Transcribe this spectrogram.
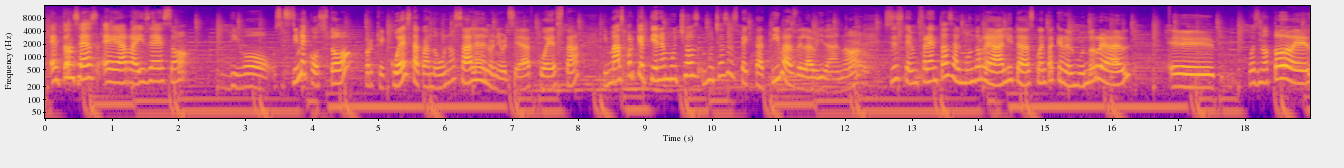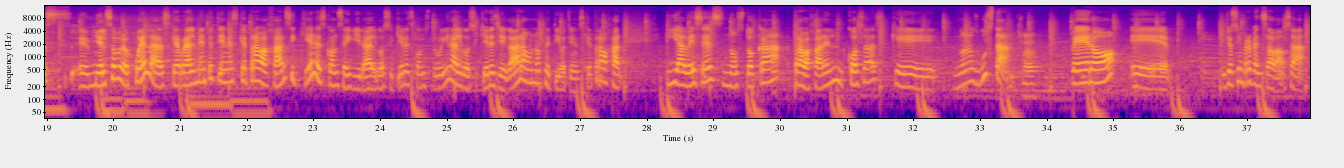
Entonces, eh, a raíz de eso, digo, o sea, sí me costó, porque cuesta, cuando uno sale de la universidad cuesta, y más porque tiene muchos, muchas expectativas de la vida, ¿no? Entonces te enfrentas al mundo real y te das cuenta que en el mundo real, eh, pues no todo es eh, miel sobre hojuelas, que realmente tienes que trabajar si quieres conseguir algo, si quieres construir algo, si quieres llegar a un objetivo, tienes que trabajar. Y a veces nos toca trabajar en cosas que no nos gusta. Claro. Pero eh, yo siempre pensaba, o sea,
